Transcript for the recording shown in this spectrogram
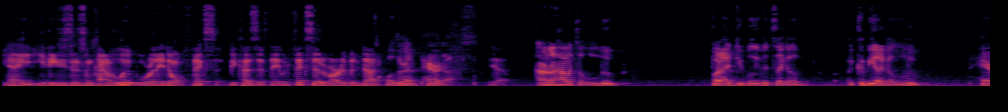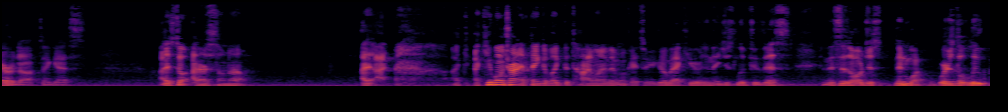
yeah. He, he thinks he's in some kind of loop where they don't fix it because if they would fix it, it would have already been done. Well, they're in a paradox. Yeah. I don't know how it's a loop, but I do believe it's like a. It could be like a loop paradox, I guess. I just don't. I just don't know. I. I I keep on trying to think of like the timeline of them. Okay, so you go back here and then they just live through this, and this is all just. Then what? Where's the loop?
